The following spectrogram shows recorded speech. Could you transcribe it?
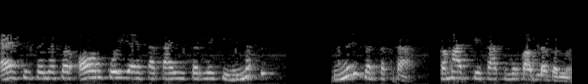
ऐसे समय पर और कोई ऐसा कार्य करने की हिम्मत नहीं कर सकता, समाज के साथ मुकाबला करना।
